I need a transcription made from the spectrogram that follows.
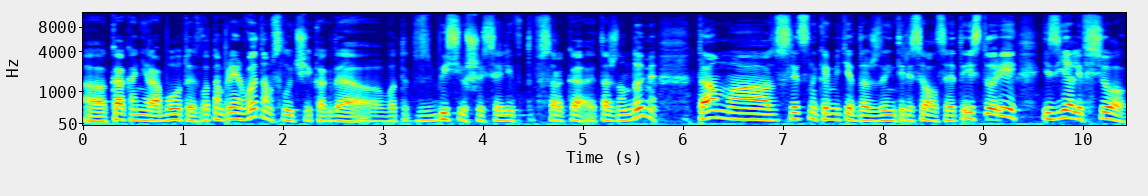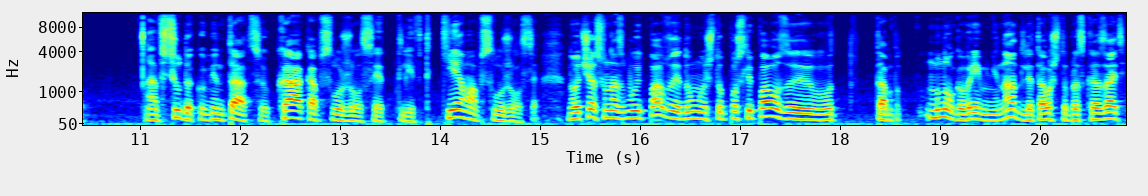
как они работают. Вот, например, в этом случае, когда вот этот взбесившийся лифт в 40-этажном доме, там э, Следственный комитет даже заинтересовался этой историей, изъяли все а, всю документацию, как обслуживался этот лифт, кем обслуживался. Но вот сейчас у нас будет пауза, я думаю, что после паузы вот там много времени надо для того, чтобы рассказать,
